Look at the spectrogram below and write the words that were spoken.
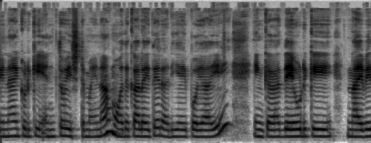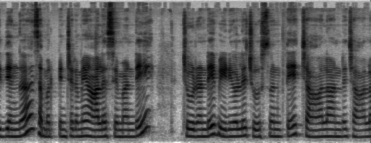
వినాయకుడికి ఎంతో ఇష్టమైన మోదకాలు అయితే రెడీ అయిపోయాయి. ఇంకా దేవుడికి నైవేద్యంగా సమర్పించడమే ఆలస్యం అండి చూడండి వీడియోలో చూస్తుంటే చాలా అంటే చాలా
